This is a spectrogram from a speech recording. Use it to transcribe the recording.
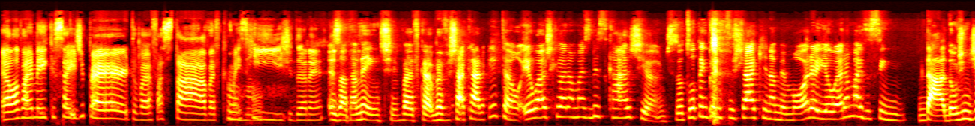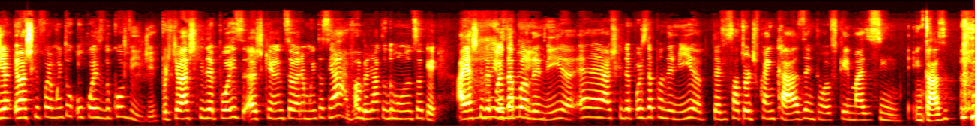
ela vai meio que sair de perto, vai afastar, vai ficar mais Uhum. rígida, né? Exatamente, vai ficar, vai fechar a cara. Então, eu acho que eu era mais biscate antes. Eu tô tentando puxar aqui na memória e eu era mais assim, dada. Hoje em dia, eu acho que foi muito o coisa do Covid. Porque eu acho que depois, acho que antes eu era muito assim, ah, vou beijar todo mundo, não sei o quê. Aí acho que Ai, depois eu da também. pandemia, é, acho que depois da pandemia teve o fator de ficar em casa, então eu fiquei mais assim, em casa.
